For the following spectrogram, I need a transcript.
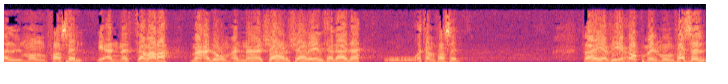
المنفصل لأن الثمرة معلوم أنها شهر شهرين ثلاثة وتنفصل. فهي في حكم المنفصل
